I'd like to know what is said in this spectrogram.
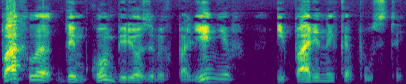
пахло дымком березовых поленьев и пареной капустой.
